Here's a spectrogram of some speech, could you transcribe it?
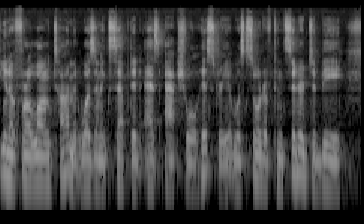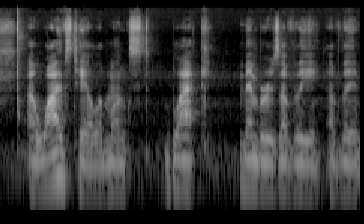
you know, for a long time it wasn't accepted as actual history. It was sort of considered to be a wives' tale amongst black members of the of the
